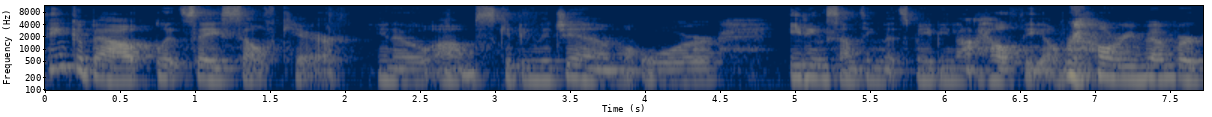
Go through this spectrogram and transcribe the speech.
think about, let's say self-care, you know, um, skipping the gym or eating something that's maybe not healthy, I'll, I'll remember,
